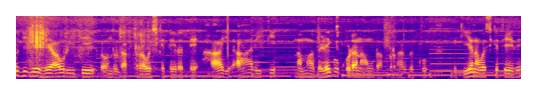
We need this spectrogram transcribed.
ರೋಗಿಗೆ ಯಾವ ರೀತಿ ಒಂದು ಡಾಕ್ಟರ್ ಅವಶ್ಯಕತೆ ಇರುತ್ತೆ, ಹಾಗೆ ಆ ರೀತಿ ನಮ್ಮ ಬೆಳೆಗೂ ಕೂಡ ನಾವು ಡಾಕ್ಟರ್ ಆಗಬೇಕು. ಅದಕ್ಕೆ ಏನು ಅವಶ್ಯಕತೆ ಇದೆ,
